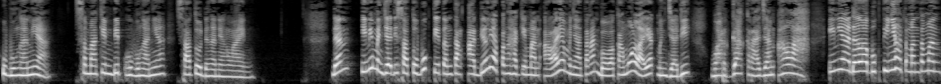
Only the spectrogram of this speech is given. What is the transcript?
hubungannya semakin deep hubungannya satu dengan yang lain. Dan ini menjadi satu bukti tentang adilnya penghakiman Allah yang menyatakan bahwa kamu layak menjadi warga kerajaan Allah. Ini adalah buktinya teman-teman.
